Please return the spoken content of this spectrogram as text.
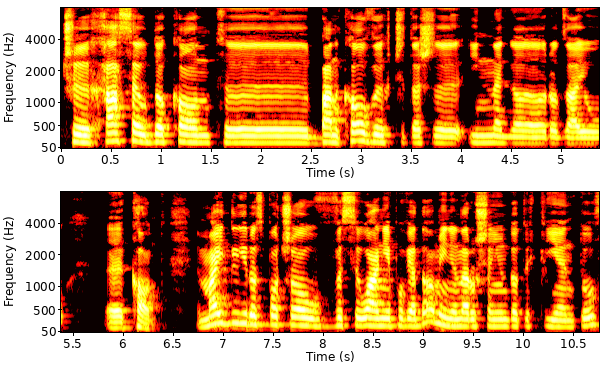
czy haseł do kont e, bankowych, czy też innego rodzaju kont. Maidli rozpoczął wysyłanie powiadomień o naruszeniu do tych klientów,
